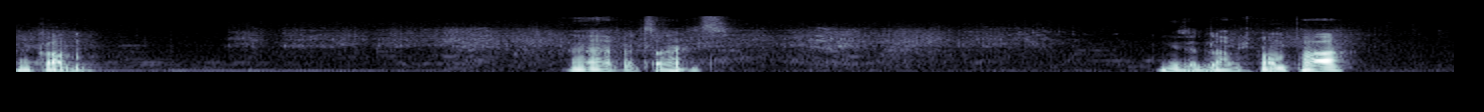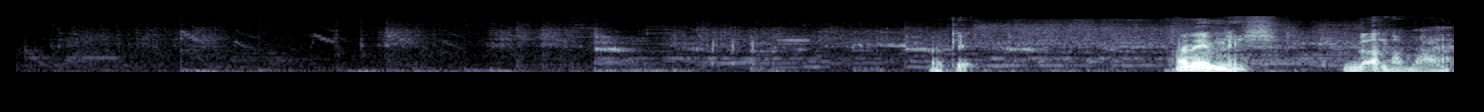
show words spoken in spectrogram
Na. Ja, was soll's. Hier sind glaube ich noch ein paar. Okay. Dann nämlich. Na, nochmal.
